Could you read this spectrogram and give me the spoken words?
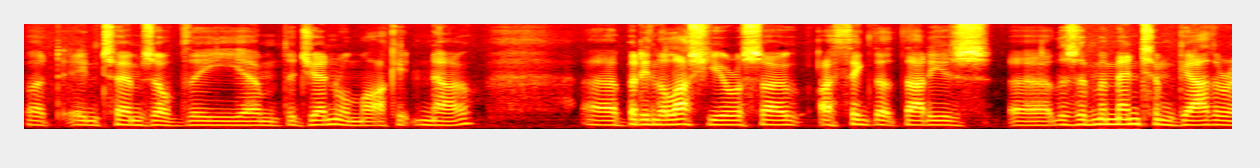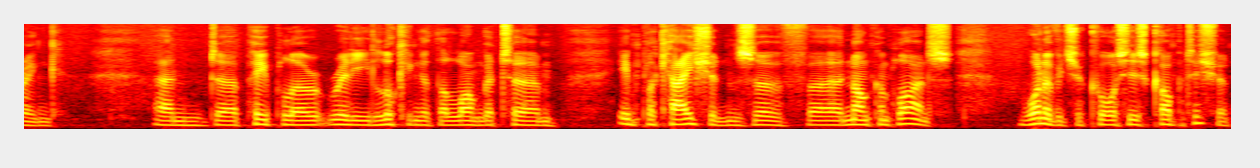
but in terms of the um, the general market, no. Uh, but in the last year or so, I think that that is uh, there's a momentum gathering, and uh, people are really looking at the longer term implications of uh, non-compliance. One of which, of course, is competition.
